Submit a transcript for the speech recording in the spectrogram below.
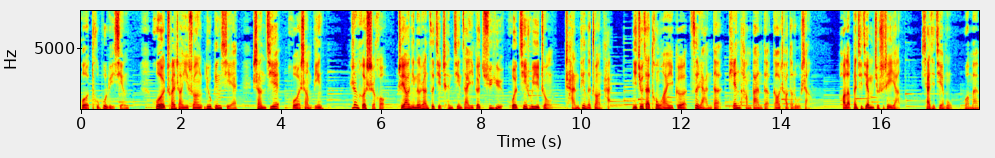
或徒步旅行，或穿上一双溜冰鞋上街或上冰。任何时候，只要你能让自己沉浸在一个区域或进入一种禅定的状态，你就在通往一个自然的天堂般的高潮的路上。好了，本期节目就是这样，下期节目我们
